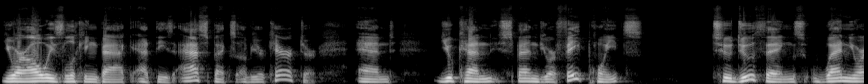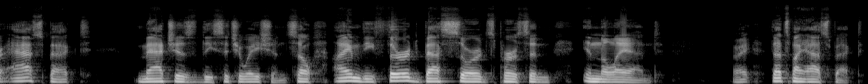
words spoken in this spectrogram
you are always looking back at these aspects of your character. And you can spend your fate points to do things when your aspect matches the situation. So I'm the third best swords person in the land. Right? That's my aspect.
